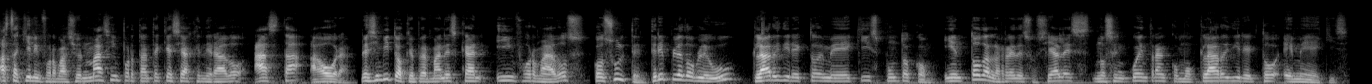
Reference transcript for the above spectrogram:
Hasta aquí la información más importante que se ha generado hasta ahora. Les invito a que permanezcan informados. Consulten www.claroydirectomx.com y en todas las redes sociales nos encuentran como Claro y Directo MX.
